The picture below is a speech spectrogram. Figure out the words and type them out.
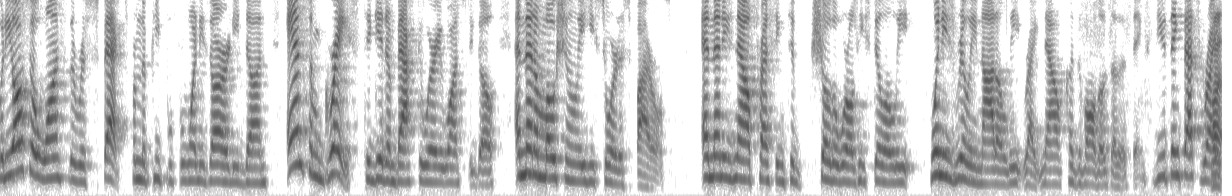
but he also wants the respect from the people for what he's already done and some grace to get him back to where he wants to go. And then emotionally, he sort of spirals. And then he's now pressing to show the world he's still elite when he's really not elite right now because of all those other things. Do you think that's right?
